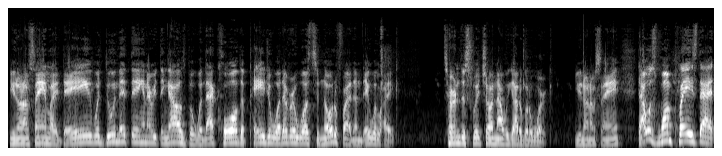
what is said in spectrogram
You know what I'm saying? Like they were doing their thing and everything else, but when that call, the page or whatever it was to notify them, they were like, "Turn the switch on. Now we got to go to work." You know what I'm saying? That was one place that,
